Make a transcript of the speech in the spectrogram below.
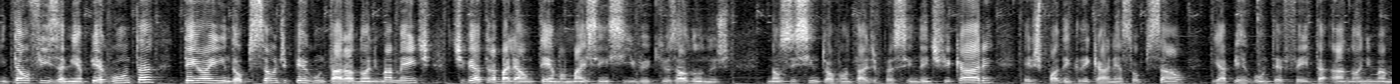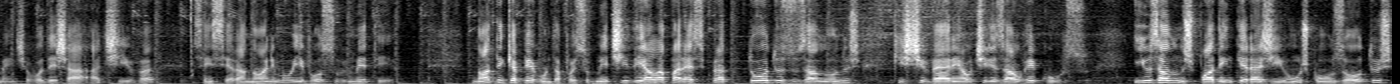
Então fiz a minha pergunta, tenho ainda a opção de perguntar anonimamente. Se tiver a trabalhar um tema mais sensível que os alunos não se sintam à vontade para se identificarem, eles podem clicar nessa opção e a pergunta é feita anonimamente. Eu vou deixar ativa, sem ser anônimo, e vou submeter. Notem que a pergunta foi submetida e ela aparece para todos os alunos que estiverem a utilizar o recurso. E os alunos podem interagir uns com os outros,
